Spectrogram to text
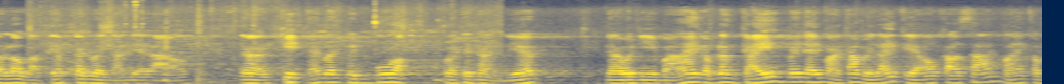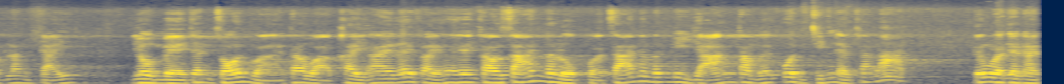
ก็เราก็เก็บกันไว้นานเดียวเราคิดให้มันเป็นบวกเพราะฉะนั้นเนี้ยนะวันนี้มาให้กำลังใจไม่ได้มาทำอะไรแกเอาข่าวสารมาให้กำลังใจ โยมแม่ฉันสอนว่า ถ้าว่าใครให้ไรใครให้ข่าวสารนะลูกข่าสารนั้นมันมีอย่างทำให้คนกินแล้วฉลาด ถึงเพราะฉะนั้น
